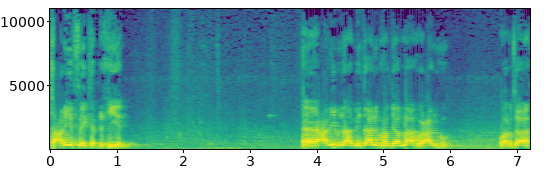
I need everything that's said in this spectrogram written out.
tacriif bay ka bixiyeen. Cali bn abi aalib radi allahu canhu ardaah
